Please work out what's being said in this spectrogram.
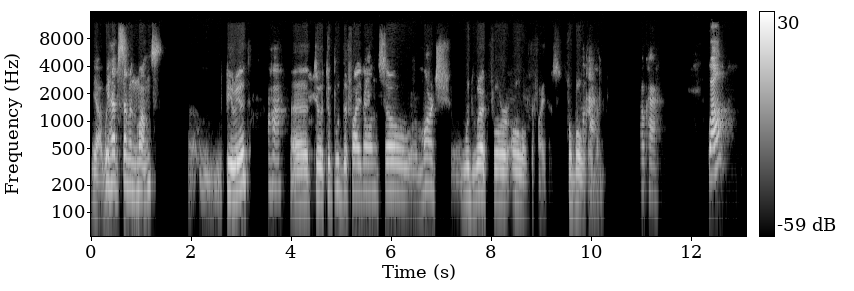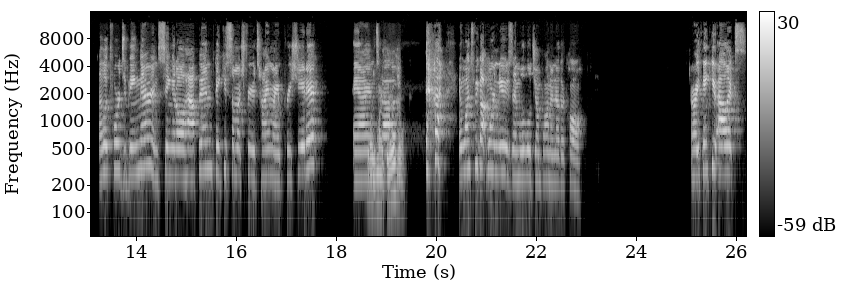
yeah we have seven months uh, period Uh huh. uh, to to put the fight on. So March would work for all of the fighters, for both Okay. of them. Okay. Well, I look forward to being there and seeing it all happen. Thank you so much for your time. I appreciate it. It And was my uh, pleasure. and once we got more news, then we'll, we'll jump on another call. All right. Thank you, Alex.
